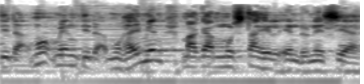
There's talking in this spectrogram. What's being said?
tidak mukmin, tidak muhaimin, maka mustahil Indonesia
